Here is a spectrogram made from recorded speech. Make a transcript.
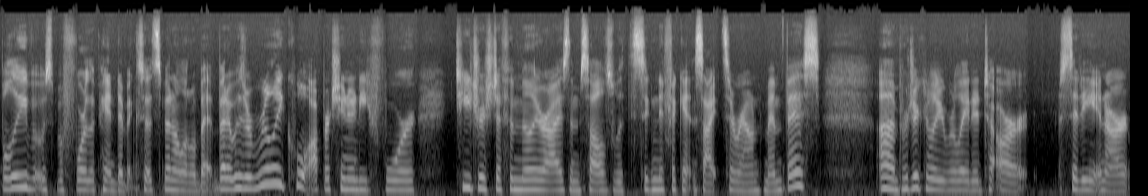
Believe it was before the pandemic, so it's been a little bit. But it was a really cool opportunity for teachers to familiarize themselves with significant sites around Memphis, um, particularly related to our city and our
